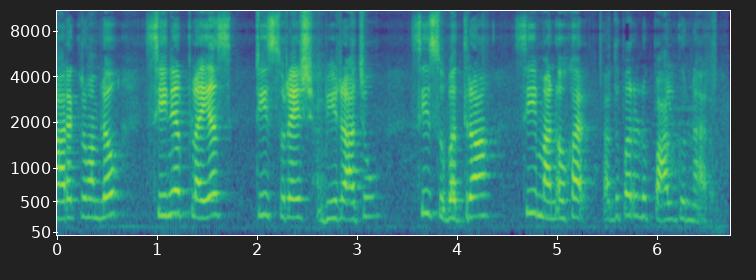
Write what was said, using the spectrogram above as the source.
కార్యక్రమంలో senior players T Suresh B Raju C Subhadra C Manohar తదుపరులు పాల్గొన్నారు.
